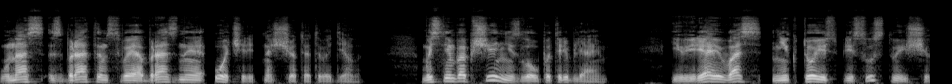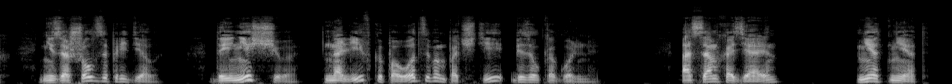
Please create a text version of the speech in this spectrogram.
У нас с братом своеобразная очередь насчет этого дела. Мы с ним вообще не злоупотребляем и, уверяю вас, никто из присутствующих не зашел за пределы. Да и не с чего, наливка, по отзывам, почти безалкогольная. А сам хозяин? Нет-нет,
